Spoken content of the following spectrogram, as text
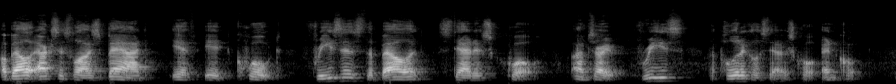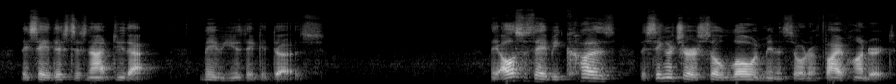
a ballot access law is bad if it, quote, freezes the ballot status quo. I'm sorry, freeze the political status quo, end quote. They say this does not do that. Maybe you think it does. They also say because the signature is so low in Minnesota, 500,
